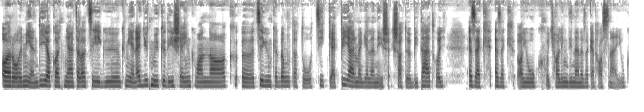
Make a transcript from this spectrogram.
arról, hogy milyen díjakat nyert el a cégünk, milyen együttműködéseink vannak, cégünket bemutató cikkek, PR megjelenések, stb. Tehát, hogy ezek, ezek a jók, hogyha LinkedIn-en ezeket használjuk.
